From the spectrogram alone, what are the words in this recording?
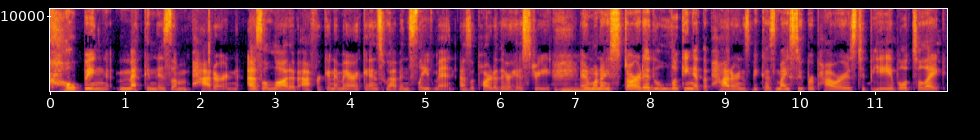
coping mechanism pattern as a lot of African Americans who have enslavement as a part of their history. Mm. And when I started looking at the patterns, because my superpower is to be able to like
